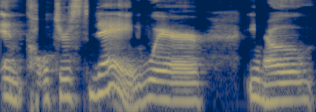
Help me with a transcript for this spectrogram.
in cultures today where you know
